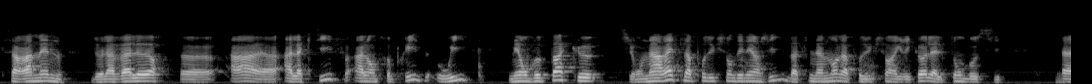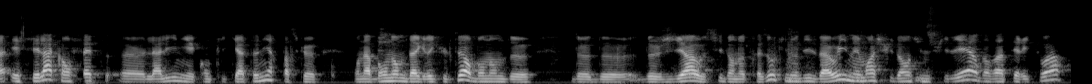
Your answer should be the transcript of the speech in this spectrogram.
que ça ramène de la valeur euh, à, l'actif, à l'entreprise, oui, mais on veut pas que si on arrête la production d'énergie, bah, finalement la production agricole elle tombe aussi. Euh, et c'est là qu'en fait euh, la ligne est compliquée à tenir parce que on a bon nombre d'agriculteurs, bon nombre de, de GIA aussi dans notre réseau qui nous disent bah oui, mais moi je suis dans une filière, dans un territoire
